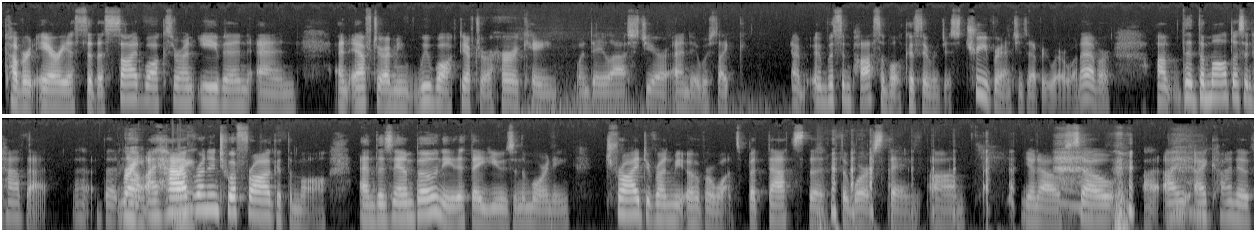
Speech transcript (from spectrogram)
covered area, so the sidewalks are uneven and and after I mean we walked after a hurricane one day last year, and it was like um, it was impossible because there were just tree branches everywhere, whatever. Um, the the mall doesn't have that. Uh, right, now, I have right. run into a frog at the mall, and the Zamboni that they use in the morning tried to run me over once, but that's the, the worst thing. Um, you know, so I, I kind of,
